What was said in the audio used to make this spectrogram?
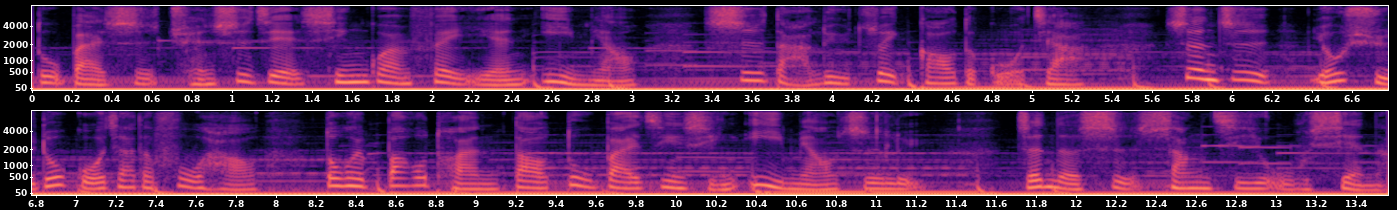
杜拜是全世界新冠肺炎疫苗施打率最高的国家，甚至有许多国家的富豪都会包团到杜拜进行疫苗之旅，真的是商机无限啊！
